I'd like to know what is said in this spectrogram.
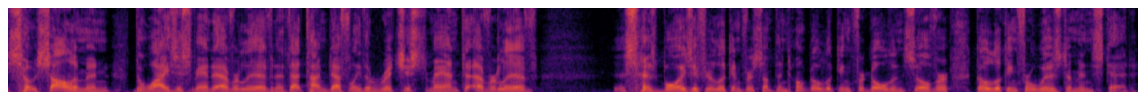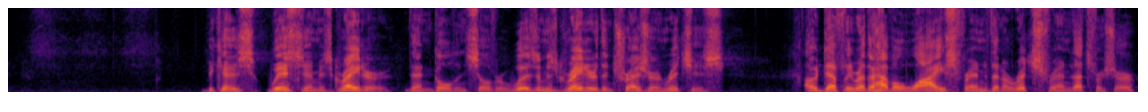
So Solomon, the wisest man to ever live, and at that time definitely the richest man to ever live, says, Boys, if you're looking for something, don't go looking for gold and silver. Go looking for wisdom instead. Because wisdom is greater than gold and silver, wisdom is greater than treasure and riches. I would definitely rather have a wise friend than a rich friend, that's for sure.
